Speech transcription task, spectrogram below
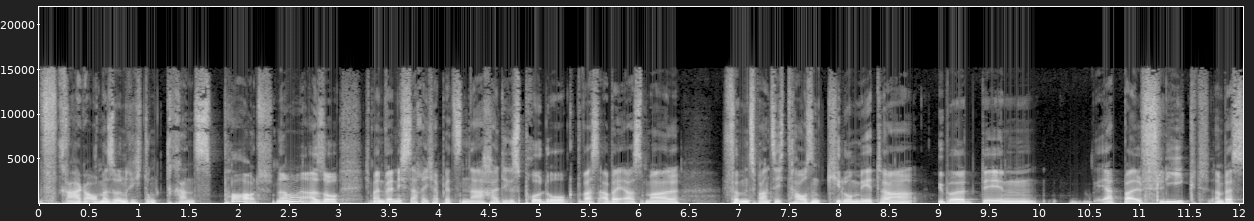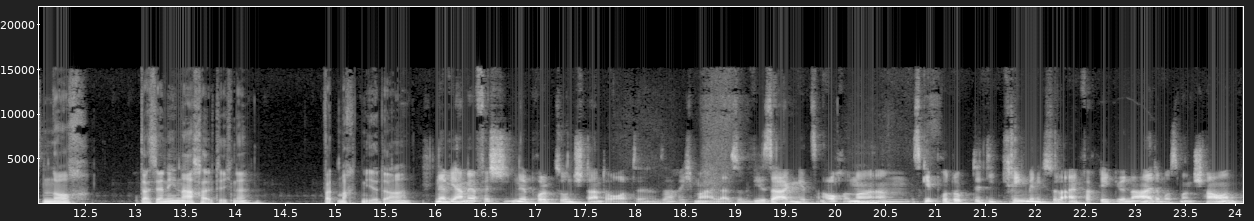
Frage auch mal so in Richtung Transport. Ne? Also ich meine, wenn ich sage, ich habe jetzt ein nachhaltiges Produkt, was aber erstmal 25.000 Kilometer über den Erdball fliegt, am besten noch. Das ist ja nicht nachhaltig, ne? Was macht denn ihr da? Na, wir haben ja verschiedene Produktionsstandorte, sage ich mal. Also wir sagen jetzt auch immer, ähm, es gibt Produkte, die kriegen wir nicht so einfach regional, da muss man schauen.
